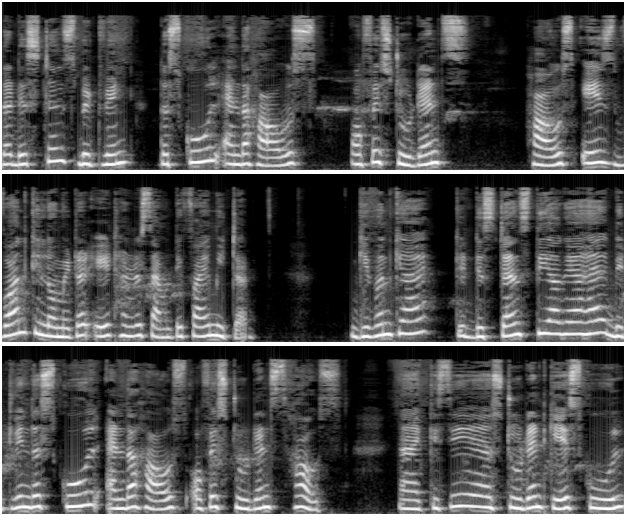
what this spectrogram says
the distance between the school and the house of a students house is one kilometre eight hundred seventy five metre given क्या है? कि डिस्टेंस दिया गया है between the school and the house of a students house किसी स्टूडेंट के स्कूल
